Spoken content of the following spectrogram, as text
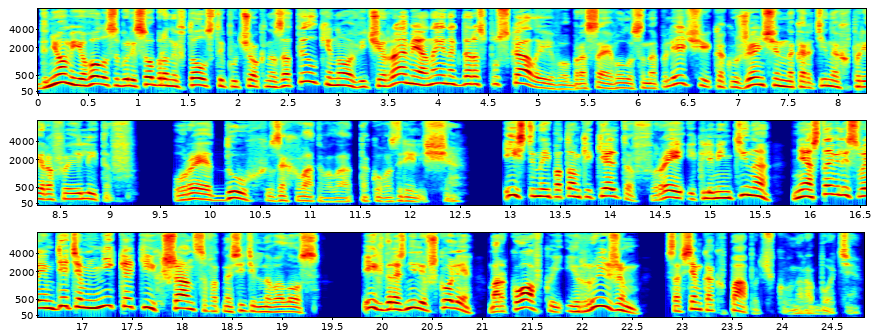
Днем ее волосы были собраны в толстый пучок на затылке, но вечерами она иногда распускала его, бросая волосы на плечи, как у женщин на картинах прерафаэлитов. У Рэя дух захватывало от такого зрелища. Истинные потомки кельтов, Рэй и Клементина, не оставили своим детям никаких шансов относительно волос. Их дразнили в школе морковкой и рыжим, совсем как папочку на работе.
